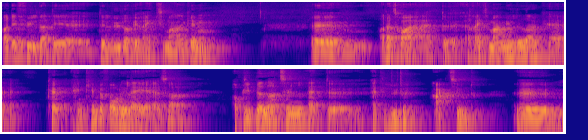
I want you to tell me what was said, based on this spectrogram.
Og det filter, det, øh, det lytter vi rigtig meget igennem. Øh, og der tror jeg, at, øh, at rigtig mange ledere kan, kan have en kæmpe fordel af altså at blive bedre til at, øh, at lytte aktivt. Øh,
